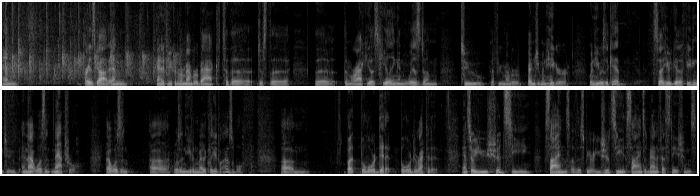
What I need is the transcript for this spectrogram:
And praise God. And, and if you can remember back to the just the, the, the miraculous healing and wisdom to, if you remember, Benjamin Hager when he was a kid so he would get a feeding tube. And that wasn't natural, that wasn't, uh, wasn't even medically advisable. Um, but the Lord did it, the Lord directed it. And so you should see signs of the Spirit. You should see signs and manifestations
